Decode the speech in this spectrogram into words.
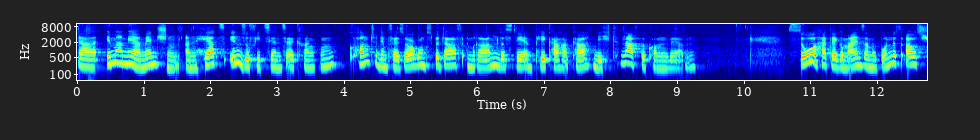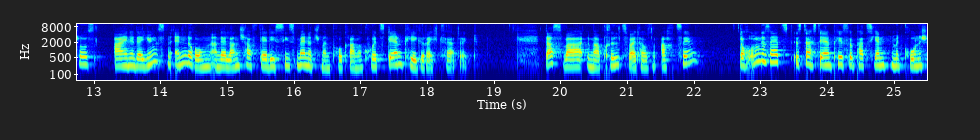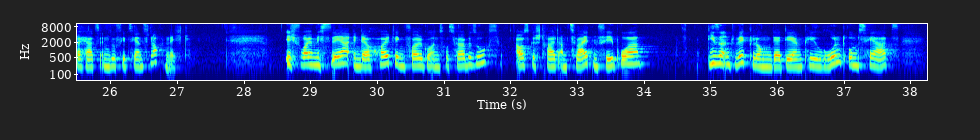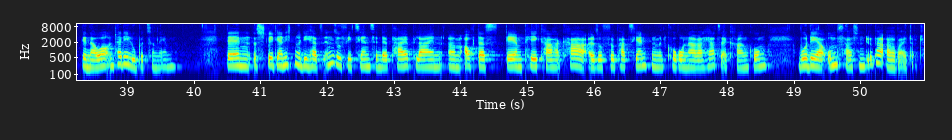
Da immer mehr Menschen an Herzinsuffizienz erkranken, konnte dem Versorgungsbedarf im Rahmen des DMP-KHK nicht nachgekommen werden. So hat der gemeinsame Bundesausschuss eine der jüngsten Änderungen an der Landschaft der Disease Management Programme, kurz DMP, gerechtfertigt. Das war im April 2018. Doch umgesetzt ist das DMP für Patienten mit chronischer Herzinsuffizienz noch nicht. Ich freue mich sehr, in der heutigen Folge unseres Hörbesuchs, ausgestrahlt am 2. Februar, diese Entwicklung der DMP rund ums Herz genauer unter die Lupe zu nehmen. Denn es steht ja nicht nur die Herzinsuffizienz in der Pipeline, ähm, auch das DMP-KHK, also für Patienten mit koronarer Herzerkrankung, wurde ja umfassend überarbeitet.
